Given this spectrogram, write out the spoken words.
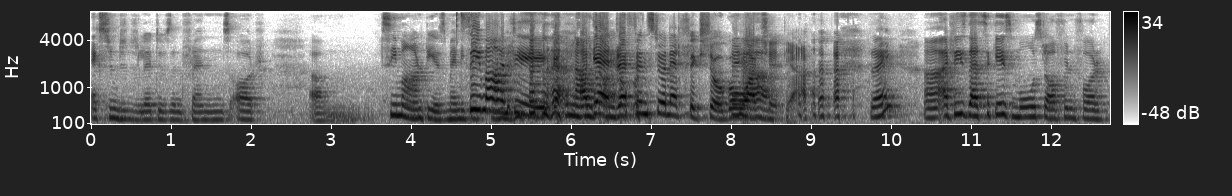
extended relatives and friends, or um, Seema auntie, as many Seema Auntie! Again, reference to a Netflix show. Go Yeah. watch it, yeah. right? Uh, at least that's the case most often for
